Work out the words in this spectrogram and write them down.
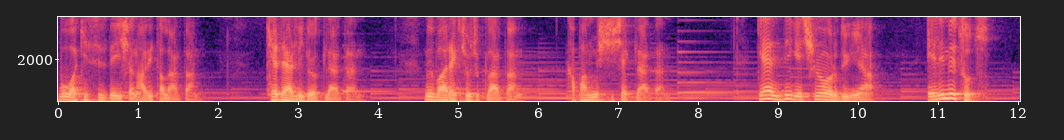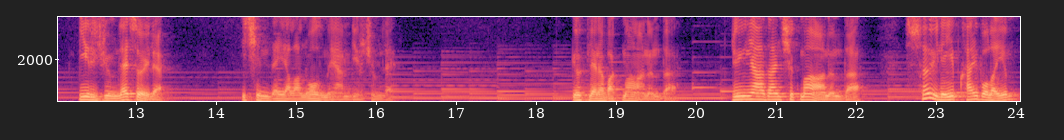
Bu vakitsiz değişen haritalardan, kederli göklerden, mübarek çocuklardan, kapanmış çiçeklerden. Geldi geçiyor dünya. Elimi tut. Bir cümle söyle. İçinde yalan olmayan bir cümle. Göklere bakma anında, dünyadan çıkma anında söyleyip kaybolayım,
